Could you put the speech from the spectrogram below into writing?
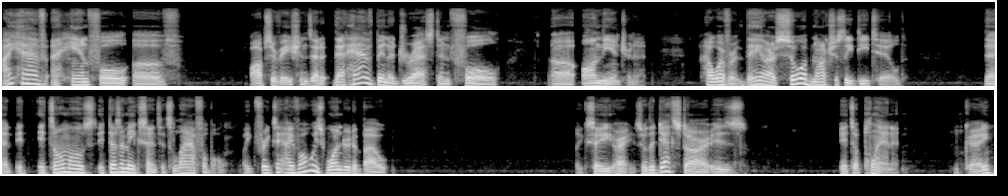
I have a handful of observations that that have been addressed in full uh, on the internet. However, they are so obnoxiously detailed that it it's almost it doesn't make sense. It's laughable. Like for example, I've always wondered about like say all right, so the Death Star is it's a planet. Okay?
